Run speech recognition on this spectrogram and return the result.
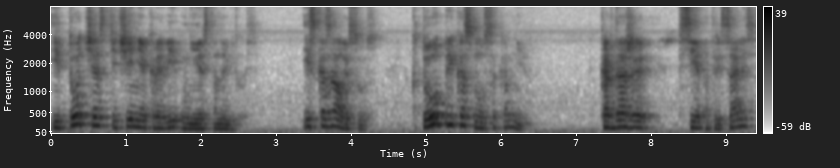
И тотчас течение крови у нее остановилось. И сказал Иисус, кто прикоснулся ко мне? Когда же все отрицались,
